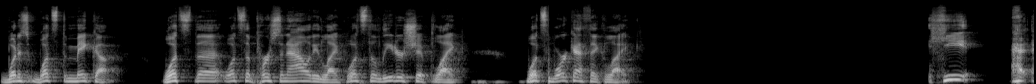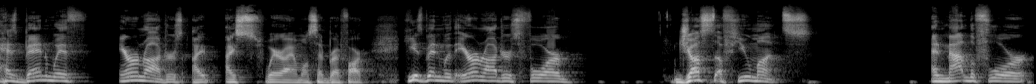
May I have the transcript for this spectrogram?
What is what's the makeup? What's the what's the personality like? What's the leadership like? What's the work ethic like? He ha- has been with Aaron Rodgers. I, I swear I almost said Brett Favre. He has been with Aaron Rodgers for just a few months. And Matt LaFleur,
